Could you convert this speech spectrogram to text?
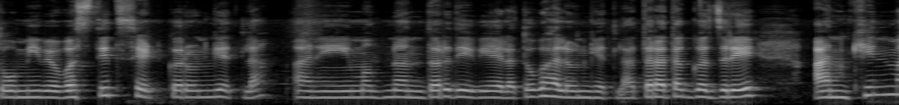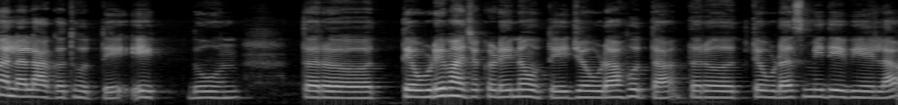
तो मी व्यवस्थित सेट करून घेतला आणि मग नंतर देवी यायला तो घालून घेतला. तर आता गजरे आणखीन मला लागत होते. एक दोन तर तेवढे माझ्याकडे नव्हते. जेवढा होता तर तेवढाच मी देवीला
